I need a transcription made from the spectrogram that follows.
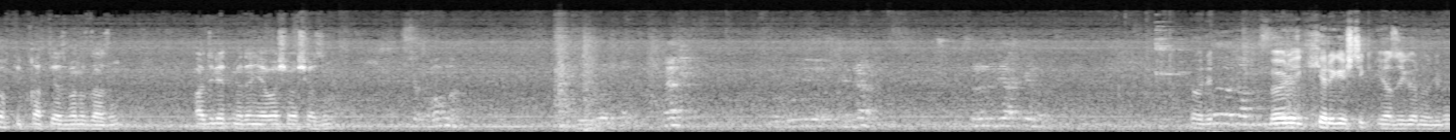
Çok dikkatli yazmanız lazım. Acele etmeden yavaş yavaş yazın. Tamam mı? Böyle böyle iki kere geçtik yazıyı gördüğünüz gibi.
